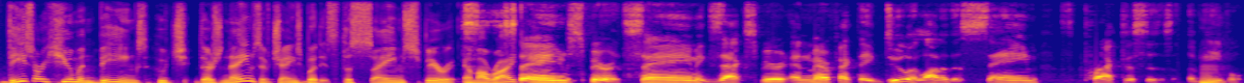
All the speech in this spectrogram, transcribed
These are human beings who ch- their names have changed, but it's the same spirit. Am I right? Same spirit, same exact spirit. And matter of fact, they do a lot of the same practices of Hmm. evil.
